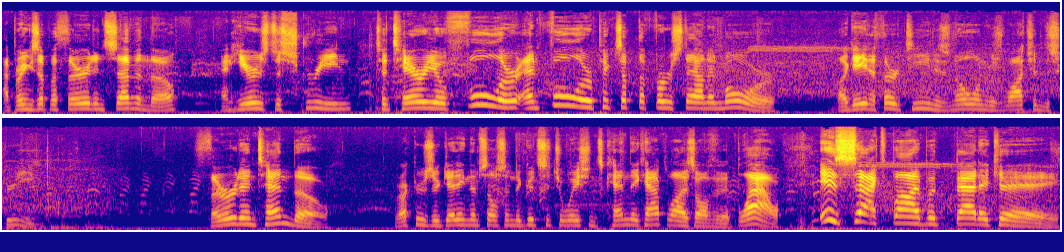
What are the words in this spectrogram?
That brings up a third and seven though. And here's the screen to Terrio Fuller, and Fuller picks up the first down and more. Again, A gain of 13 as no one was watching the screen. Third and 10, though. Rutgers are getting themselves into good situations. Can they capitalize off of it? Blough is sacked by Badake.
